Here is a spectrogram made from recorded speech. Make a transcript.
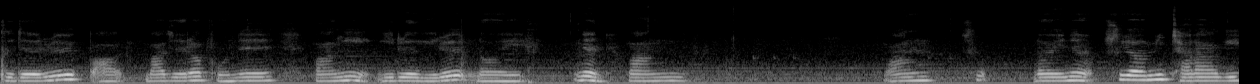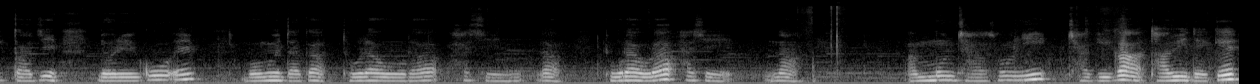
그들을 마, 맞으러 보내 왕이 이르기를 너희 는 왕, 왕 수, 너희는 수염이 자라기까지 여리고에 머물다가 돌아오라 하시나 돌아오라 하시나. 암몬 자손이 자기가 다윗에게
